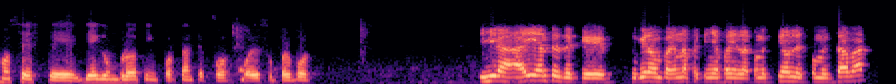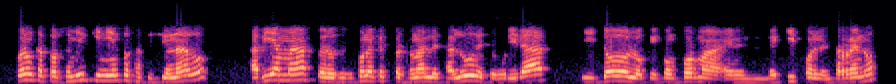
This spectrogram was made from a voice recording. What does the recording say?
no se este, llegue un brote importante por, por el Super Bowl. Y mira, ahí antes de que tuvieran una pequeña falla en la conexión, les comentaba, fueron 14.500 aficionados, había más, pero se supone que es personal de salud, de seguridad y todo lo que conforma el equipo en el terreno,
